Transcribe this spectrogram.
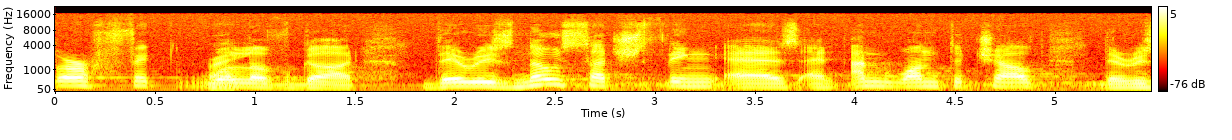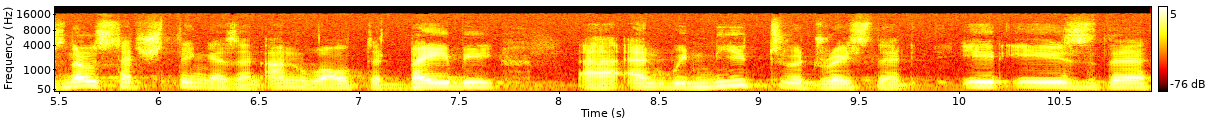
perfect will Right. of God. There is no such thing as an unwanted child. There is no such thing as an unwanted baby. Uh, and we need to address that. It is the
